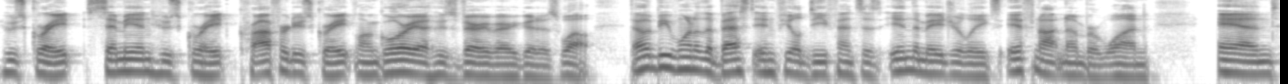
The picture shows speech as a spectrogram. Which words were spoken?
who's great, Semien, who's great, Crawford, who's great, Longoria, who's very, very good as well. That would be one of the best infield defenses in the major leagues, if not number one. And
